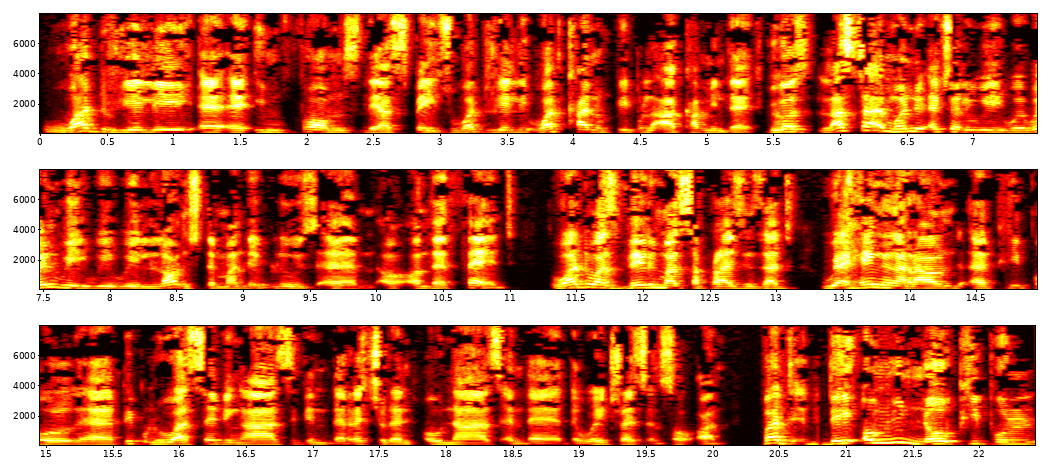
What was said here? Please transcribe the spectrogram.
what really uh, uh, informs their space what really what kind of people are coming there because last time when we actually we, we when we, we we launched the monday blues um, on the third what was very much surprising is that we are hanging around uh, people, uh, people who are serving us, even the restaurant owners and the, the waitress and so on. But they only know people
